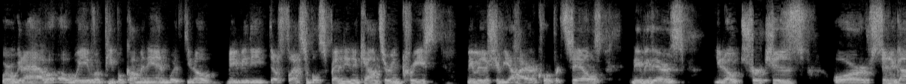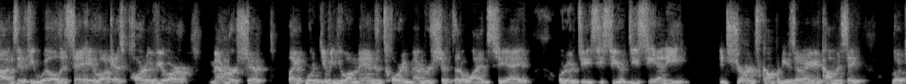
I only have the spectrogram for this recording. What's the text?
where we're going to have a, wave of people coming in with, you know, maybe the, the flexible spending accounts are increased. Maybe there should be a higher corporate sales. Maybe there's, you know, churches or synagogues, if you will, that say, hey, look, as part of your membership, like we're giving you a mandatory membership to the YMCA or to a JCC, or do you see any insurance companies that are going to come and say, look,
